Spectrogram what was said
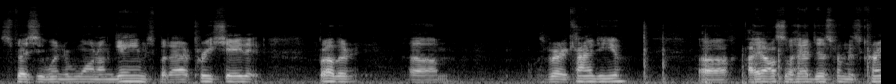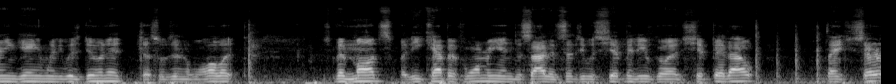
especially when they're won on games. But I appreciate it, brother. Um, it was very kind to you. Uh, I also had this from his crane game when he was doing it. This was in the wallet. It's been months, but he kept it for me and decided since he was shipping, he would go ahead and ship it out. Thank you, sir.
